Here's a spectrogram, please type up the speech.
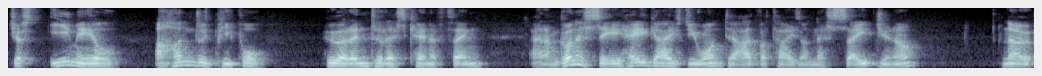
just email a hundred people who are into this kind of thing, and I'm going to say, hey guys, do you want to advertise on this site? You know? Now,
